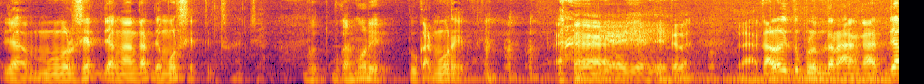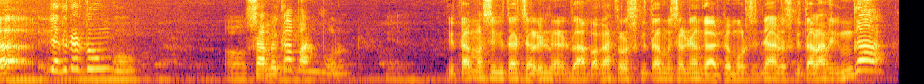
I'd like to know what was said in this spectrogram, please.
ya mursid yang ngangkat ya mursid itu aja. Bu- bukan murid. Bukan murid. Iya iya iya. Itulah. Nah, kalau itu belum terangkat ya ya kita tunggu oh sampai kapan pun. Iya. kita masih kita jalin apakah terus kita misalnya nggak ada mursidnya harus kita lari? Enggak.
